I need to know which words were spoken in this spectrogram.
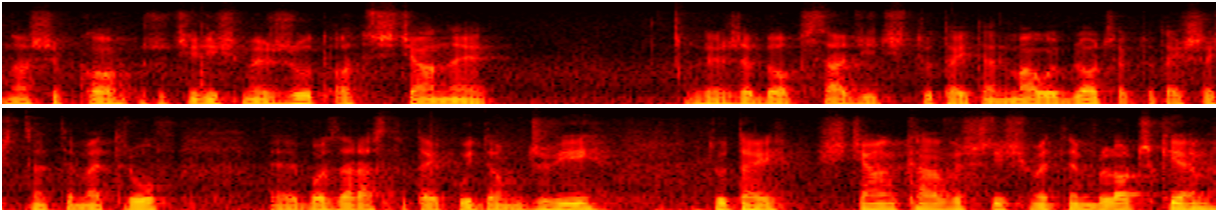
no szybko rzuciliśmy rzut od ściany żeby obsadzić tutaj ten mały bloczek, tutaj 6 cm, y, bo zaraz tutaj pójdą drzwi. Tutaj ścianka, wyszliśmy tym bloczkiem.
